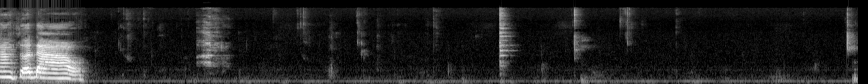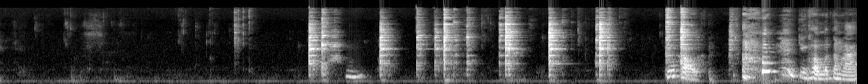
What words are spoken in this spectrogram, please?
นางเสือดาว ทุกเขา กินเขาวมาตั้งหลาย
